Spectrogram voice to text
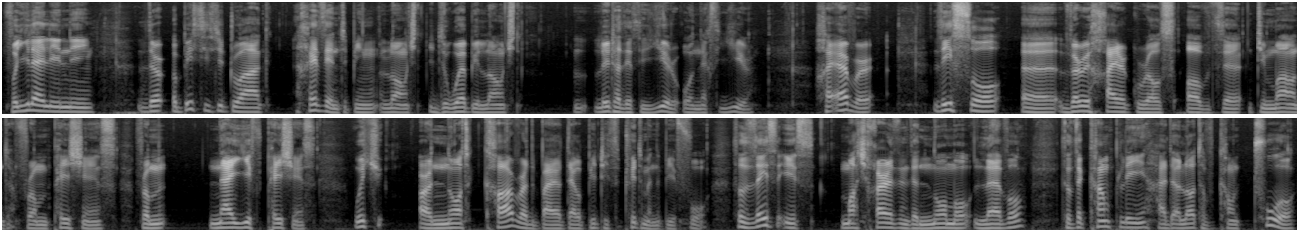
For Eli Lilly, their obesity drug hasn't been launched. It will be launched later this year or next year. However, they saw a very higher growth of the demand from patients, from naive patients, which are not covered by a diabetes treatment before. So this is much higher than the normal level. So the company had a lot of control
